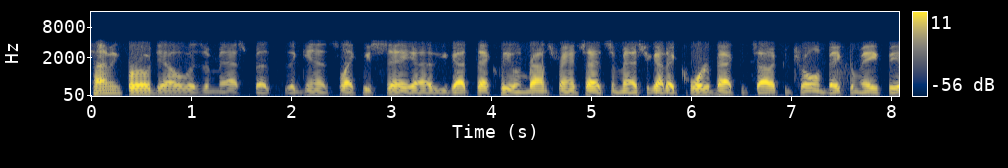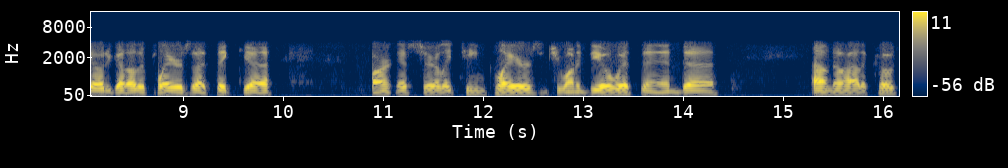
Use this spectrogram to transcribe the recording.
timing for Odell was a mess. But again, it's like we say, uh, you got that Cleveland Browns franchise a mess. You got a quarterback that's out of control in Baker Mayfield. You got other players that I think uh, aren't necessarily team players that you want to deal with, and uh, I don't know how the coach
